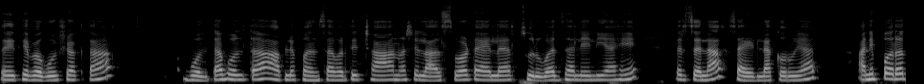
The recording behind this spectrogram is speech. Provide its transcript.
तर इथे बघू शकता. बोलता बोलता आपल्या फणसावरती छान असे लाल स्पॉट यायला सुरुवात झालेली आहे. तर चला साईडला करूयात. आणि परत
